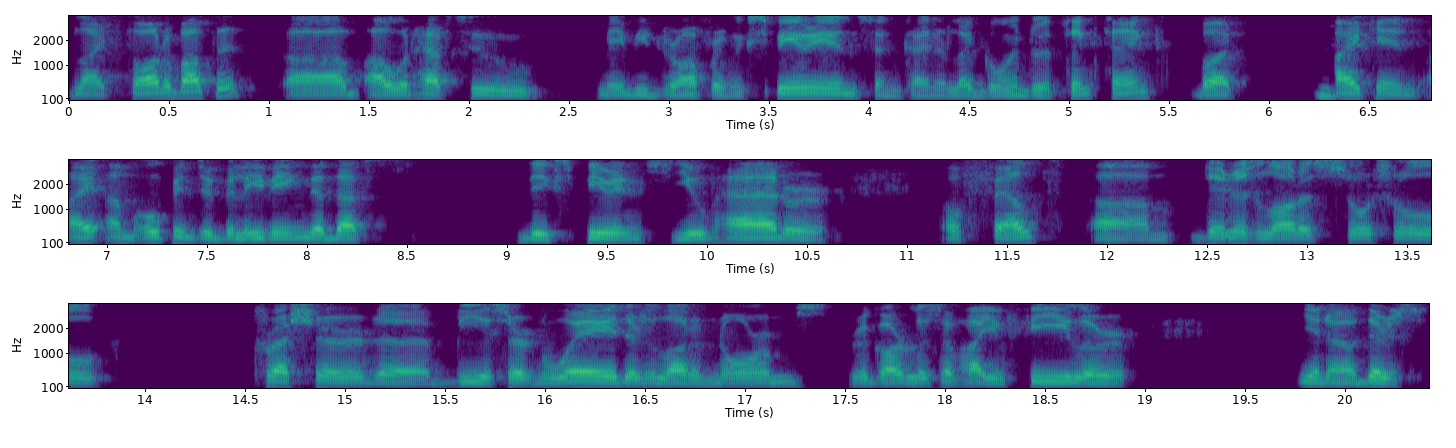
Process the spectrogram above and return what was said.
like thought about it. Um, i would have to maybe draw from experience and kind of like go into a think tank but mm-hmm. i can I, i'm open to believing that that's the experience you've had or or felt. Um, there is a lot of social pressure to be a certain way there's a lot of norms regardless of how you feel or you know there's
